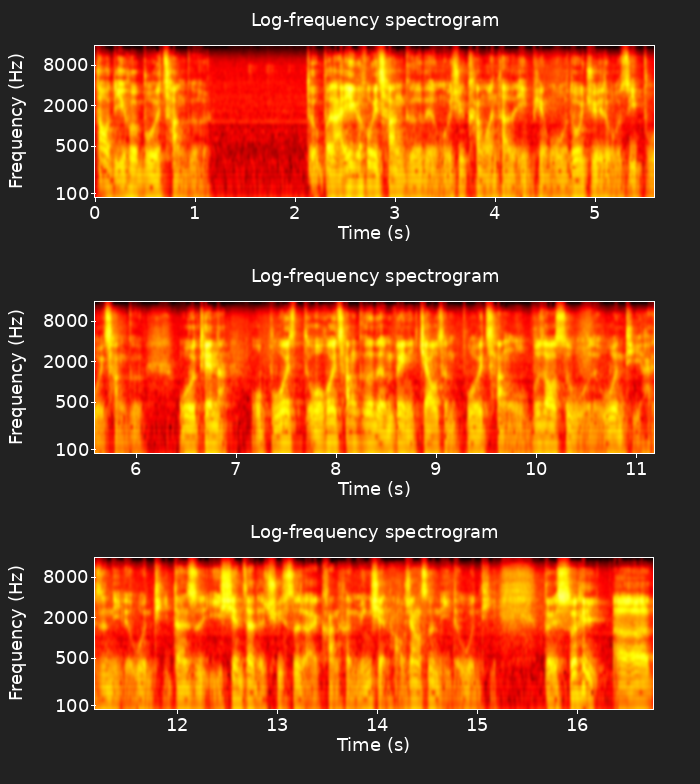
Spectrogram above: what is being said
到底会不会唱歌。对，我本来一个会唱歌的人，我去看完他的影片，我都觉得我自己不会唱歌。我天哪，我不会，我会唱歌的人被你教成不会唱，我不知道是我的问题还是你的问题。但是以现在的趋势来看，很明显好像是你的问题。对，所以呃，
